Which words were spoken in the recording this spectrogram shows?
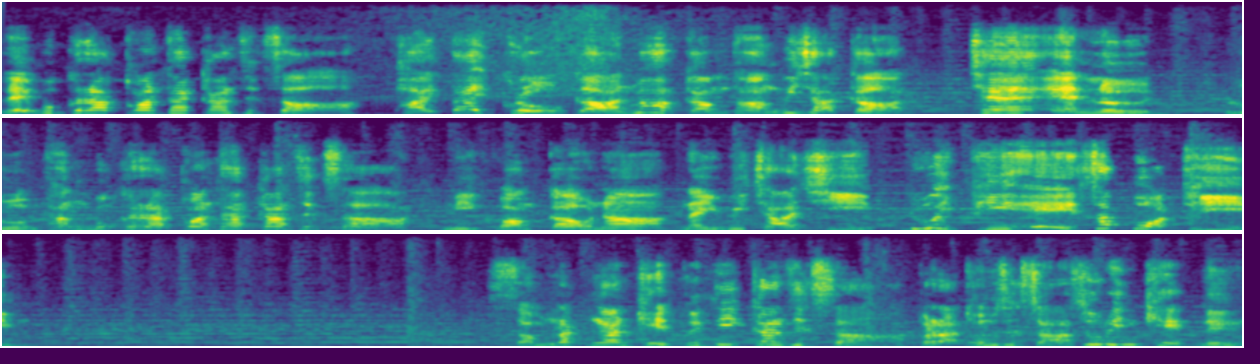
และบุคลากรทางการศึกษา ภายใต้โครงการมหกรรมทางวิชาการ แชร์แอนเลิร์นรวมทั้งบุคลากรทางการศึกษา มีความก้าวหน้าในวิชาชีพด้วย PA Support Team สำนักงานเขตพื้นที่การศึกษา ประถมศึกษาสุรินทร์เขตหนึ่ง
